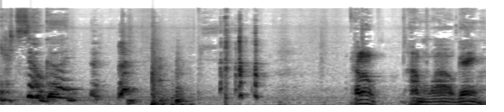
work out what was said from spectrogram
It's so good. Hello, I'm Wild Game.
